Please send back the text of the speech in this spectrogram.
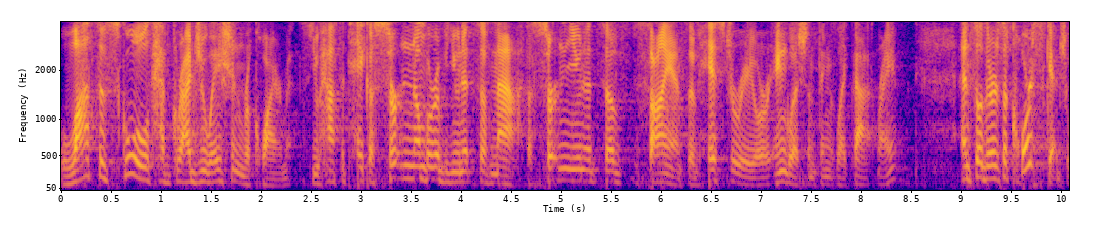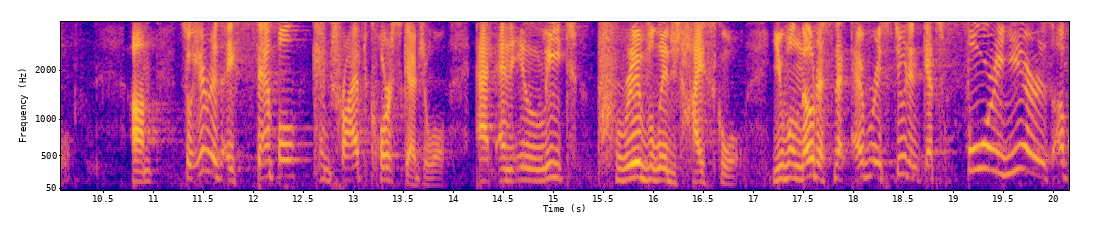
Lots of schools have graduation requirements. You have to take a certain number of units of math, a certain units of science, of history or English and things like that, right? And so there's a course schedule. Um, so here is a sample contrived course schedule at an elite, privileged high school. You will notice that every student gets four years of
